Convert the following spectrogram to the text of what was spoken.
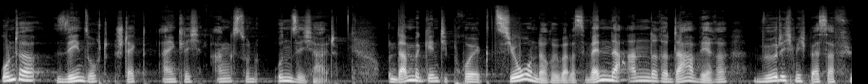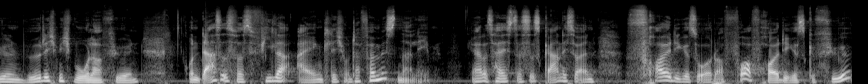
Unter Sehnsucht steckt eigentlich Angst und Unsicherheit. Und dann beginnt die Projektion darüber, dass wenn der andere da wäre, würde ich mich besser fühlen, würde ich mich wohler fühlen. Und das ist, was viele eigentlich unter Vermissen erleben. Ja, das heißt, das ist gar nicht so ein freudiges oder vorfreudiges Gefühl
